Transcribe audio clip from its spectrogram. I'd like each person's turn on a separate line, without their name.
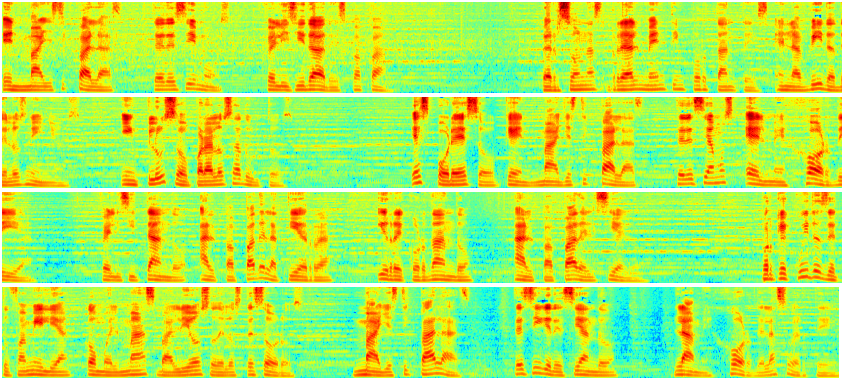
En Majestic Palace te decimos, felicidades papá. Personas realmente importantes en la vida de los niños, incluso para los adultos. Es por eso que en Majestic Palace te deseamos el mejor día, felicitando al papá de la tierra y recordando al papá del cielo. Porque cuidas de tu familia como el más valioso de los tesoros Majestic Palace te sigue deseando la mejor de las suertes.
